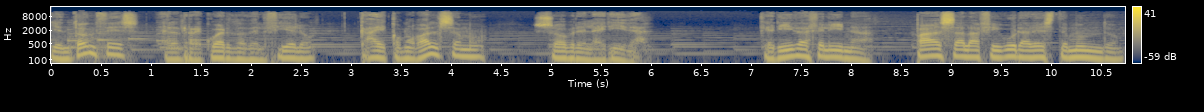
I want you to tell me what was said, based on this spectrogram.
y entonces el recuerdo del cielo cae como bálsamo sobre la herida. Querida Celina, pasa la figura de este mundo,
